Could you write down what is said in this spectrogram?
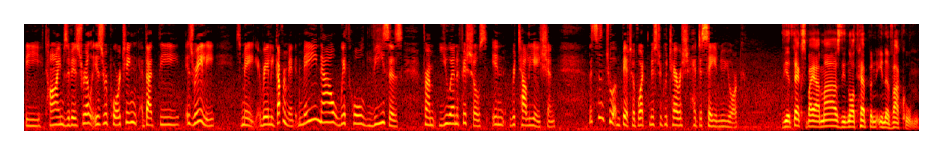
The Times of Israel is reporting that the Israeli Israeli government may now withhold visas from UN officials in retaliation. Listen to a bit of what Mr. Guterres had to say in New York. The attacks by Hamas did not happen in a vacuum.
